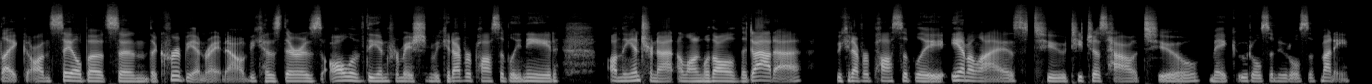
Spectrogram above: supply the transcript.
like on sailboats in the Caribbean right now because there is all of the information we could ever possibly need on the internet along with all of the data we could ever possibly analyze to teach us how to make oodles and oodles of money.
